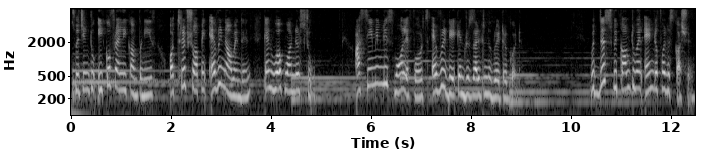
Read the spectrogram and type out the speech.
Switching to eco friendly companies or thrift shopping every now and then can work wonders too. Our seemingly small efforts every day can result in a greater good. With this, we come to an end of our discussion.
